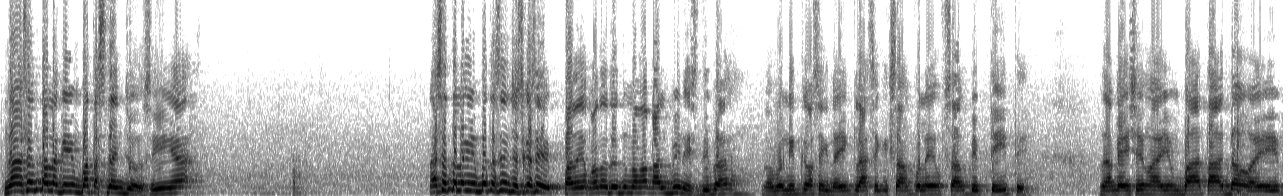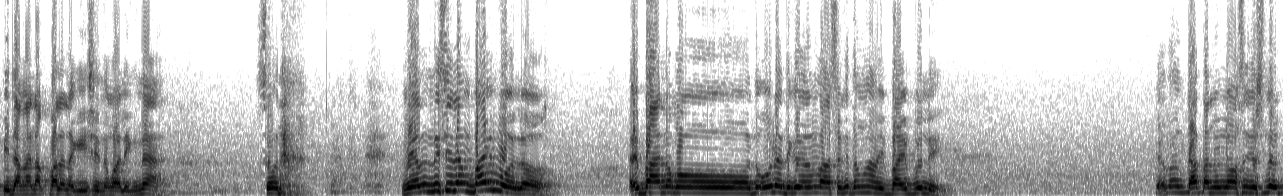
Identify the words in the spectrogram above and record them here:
nasan talaga yung batas ng Diyos? Sige nga. Nasaan talaga yung batas ng Diyos? Kasi pareho katulad ng mga Calvinist, di ba? Mabanggit ko kasi na yung classic example na yung Psalm 58 eh. Na kasi nga yung bata daw ay pinanganak pala, nagisinungaling na. So, meron din silang Bible, oh. Ay, paano ko, noong una, di ko na masagot nga, may Bible eh. Pero ang tatanong lang ako sa Diyos, Lord,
